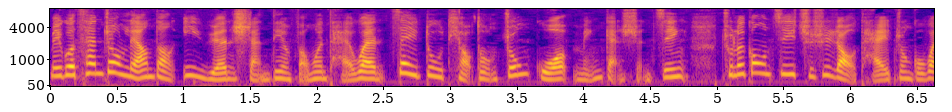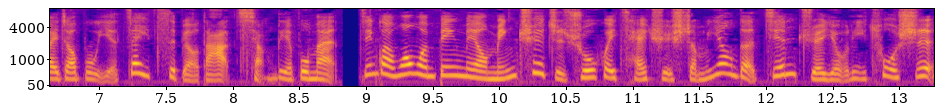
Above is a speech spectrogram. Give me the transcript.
美国参众两党议员闪电访问台湾，再度挑动中国敏感神经。除了攻击持续扰台，中国外交部也再次表达强烈不满。尽管汪文斌没有明确指出会采取什么样的坚决有力措施，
